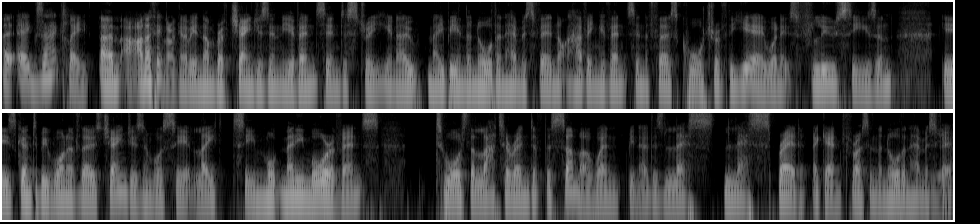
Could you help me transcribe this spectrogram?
exactly. Um, and I think there are going to be a number of changes in the events industry. You know, maybe in the northern hemisphere, not having events in the first quarter of the year when it's flu season is going to be one of those changes, and we'll see it late. See more, many more events towards the latter end of the summer when you know there's less less spread again for us in the northern hemisphere.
